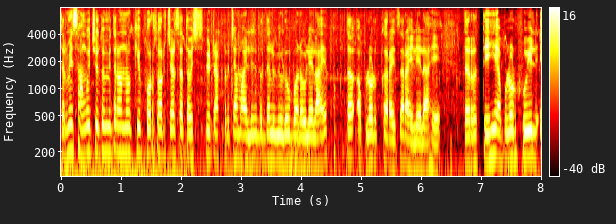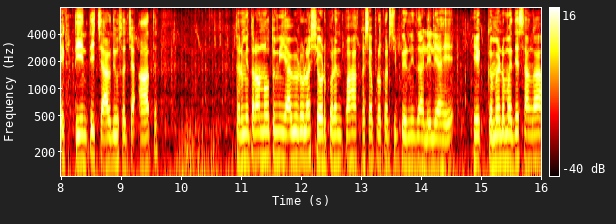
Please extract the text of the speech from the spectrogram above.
तर मी सांगू इच्छितो मित्रांनो की फोर सॉर्चर सत्तावीस स्पीड ट्रॅक्टरच्या मायलेजबद्दल व्हिडिओ बनवलेला आहे. फक्त अपलोड करायचा राहिलेला आहे. तर तेही अपलोड होईल एक तीन ते चार दिवसाच्या आत. तर मित्रांनो तुम्ही या व्हिडिओला शेवटपर्यंत पहा कशा प्रकारची पेरणी झालेली आहे. हे कमेंटमध्ये सांगा.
